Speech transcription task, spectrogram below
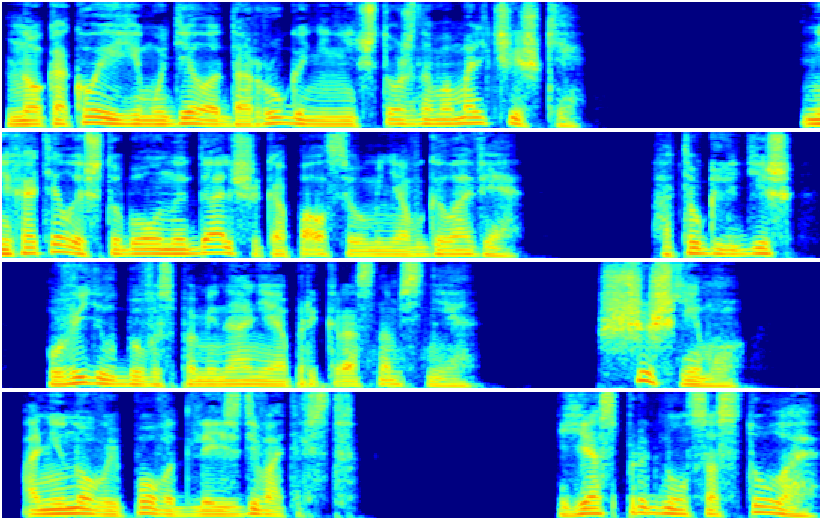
Но какое ему дело до ругани ничтожного мальчишки? Не хотелось, чтобы он и дальше копался у меня в голове. А то, глядишь, увидел бы воспоминания о прекрасном сне. Шиш ему, а не новый повод для издевательств. Я спрыгнул со стула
